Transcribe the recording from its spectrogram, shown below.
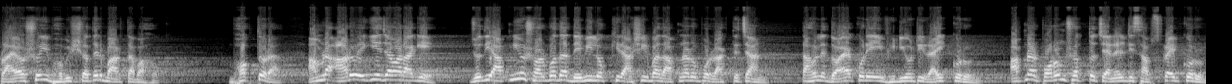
প্রায়শই ভবিষ্যতের বার্তাবাহক। ভক্তরা, আমরা আরও এগিয়ে যাওয়ার আগে, যদি আপনিও সর্বদা দেবী লক্ষ্মীর আশীর্বাদ আপনার উপর রাখতে চান তাহলে দয়া করে এই ভিডিওটি লাইক করুন। আপনার পরম সত্য চ্যানেলটি সাবস্ক্রাইব করুন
